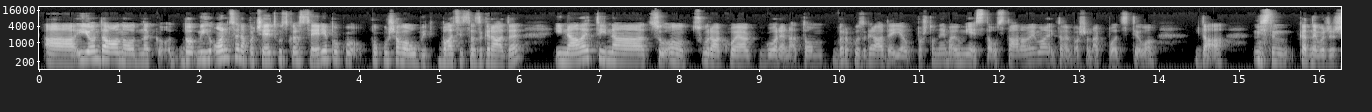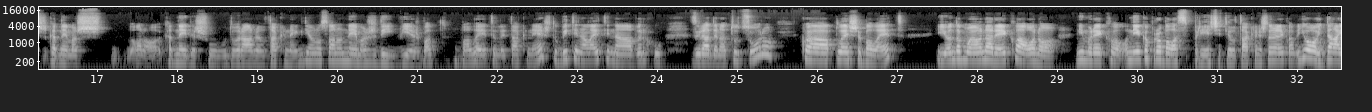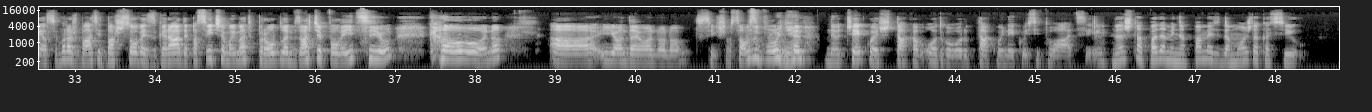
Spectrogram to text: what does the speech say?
A, I onda ono, na, do, on se na početku skoro serije poku, pokušava ubiti, baci sa zgrade i naleti na cu, ono, cura koja gore na tom vrhu zgrade, jel, pošto nemaju mjesta u stanovima i to me baš onak podsjetilo da Mislim, kad ne možeš, kad nemaš, ono, kad ne ideš u dvoranu ili tak negdje, ono stvarno nemaš di vježbat balet ili tak nešto. Biti naleti na vrhu zgrade na tu curu koja pleše balet I onda mu je ona rekla, ono, nije mu rekla, nije ga probala spriječiti ili tak nešto. Ona je rekla, joj da, jel se moraš baciti baš s ove zgrade, pa svi ćemo imati problem, zvaće policiju, kao ono. A, I onda je on, ono, sišao sam zbunjen. Ne očekuješ takav odgovor u takvoj nekoj situaciji. Znaš šta, pada mi na pamet da možda kad si,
